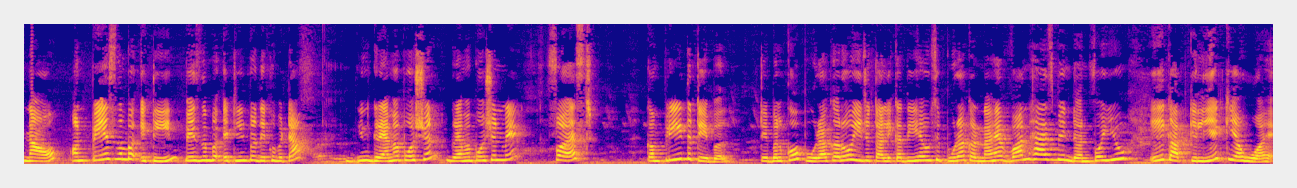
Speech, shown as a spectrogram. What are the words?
Now on page number eighteen page number eighteen पर देखो बेटा, in grammar portion grammar portion में first complete the table table को पूरा करो, ये जो तालिका दी है उसे पूरा करना है। One has been done for you एक आपके लिए किया हुआ है।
